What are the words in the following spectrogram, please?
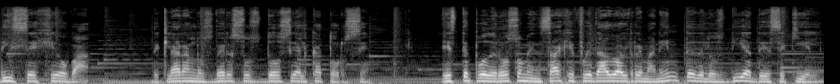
dice Jehová. Declaran los versos 12 al 14. Este poderoso mensaje fue dado al remanente de los días de Ezequiel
